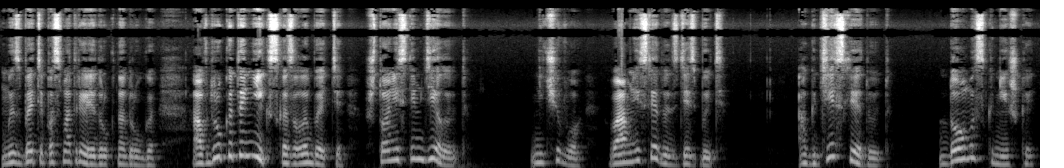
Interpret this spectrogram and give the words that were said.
Мы с Бетти посмотрели друг на друга. «А вдруг это Ник?» — сказала Бетти. «Что они с ним делают?» «Ничего, вам не следует здесь быть». «А где следует?» «Дома с книжкой».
